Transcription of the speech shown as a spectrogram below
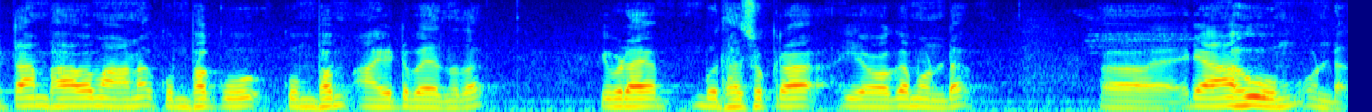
എട്ടാം ഭാവമാണ് കുംഭക്കൂ കുംഭം ആയിട്ട് വരുന്നത്. ഇവിടെ ബുധശുക്ര യോഗമുണ്ട് രാഹുവും ഉണ്ട്.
